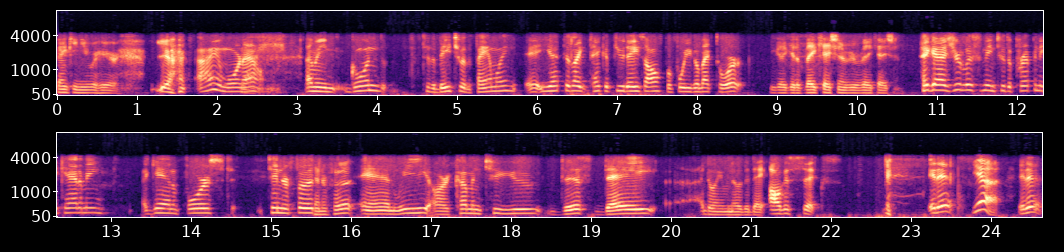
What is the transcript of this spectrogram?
thinking you were here. Yeah, I am worn Yeah. out. I mean, going to the beach with the family, eh, you have to like take a few days off before you go back to work. You gotta get a vacation of your vacation. Hey guys, you're listening to the Prepping Academy. Again, Forrest Tenderfoot, Tenderfoot. and we are coming to you this day. I don't even know the day. August sixth. It is. Yeah. It is,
